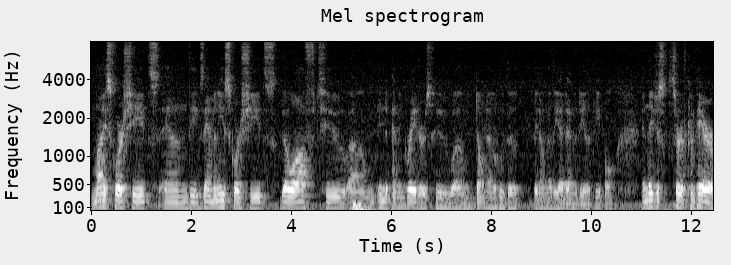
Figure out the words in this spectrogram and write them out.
my score sheets and the examinee score sheets go off to um, independent graders who um, don't know who the they don't know the identity of the people, and they just sort of compare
